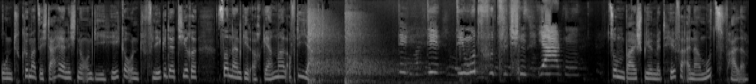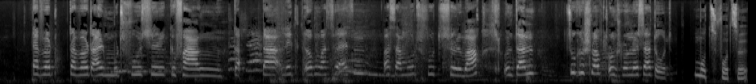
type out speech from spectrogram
und kümmert sich daher nicht nur um die Hege und Pflege der Tiere, sondern geht auch gern mal auf die Jagd. Die, die, die Mutzfutzelchen jagen. Zum Beispiel mit Hilfe einer Mutzfalle. Da wird, da wird ein Mutzfutzel gefangen. Da, da liegt irgendwas zu essen, was der Mutzfutzel macht. Und dann zugeschnappt und schon ist er tot. Mutzfutzel.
